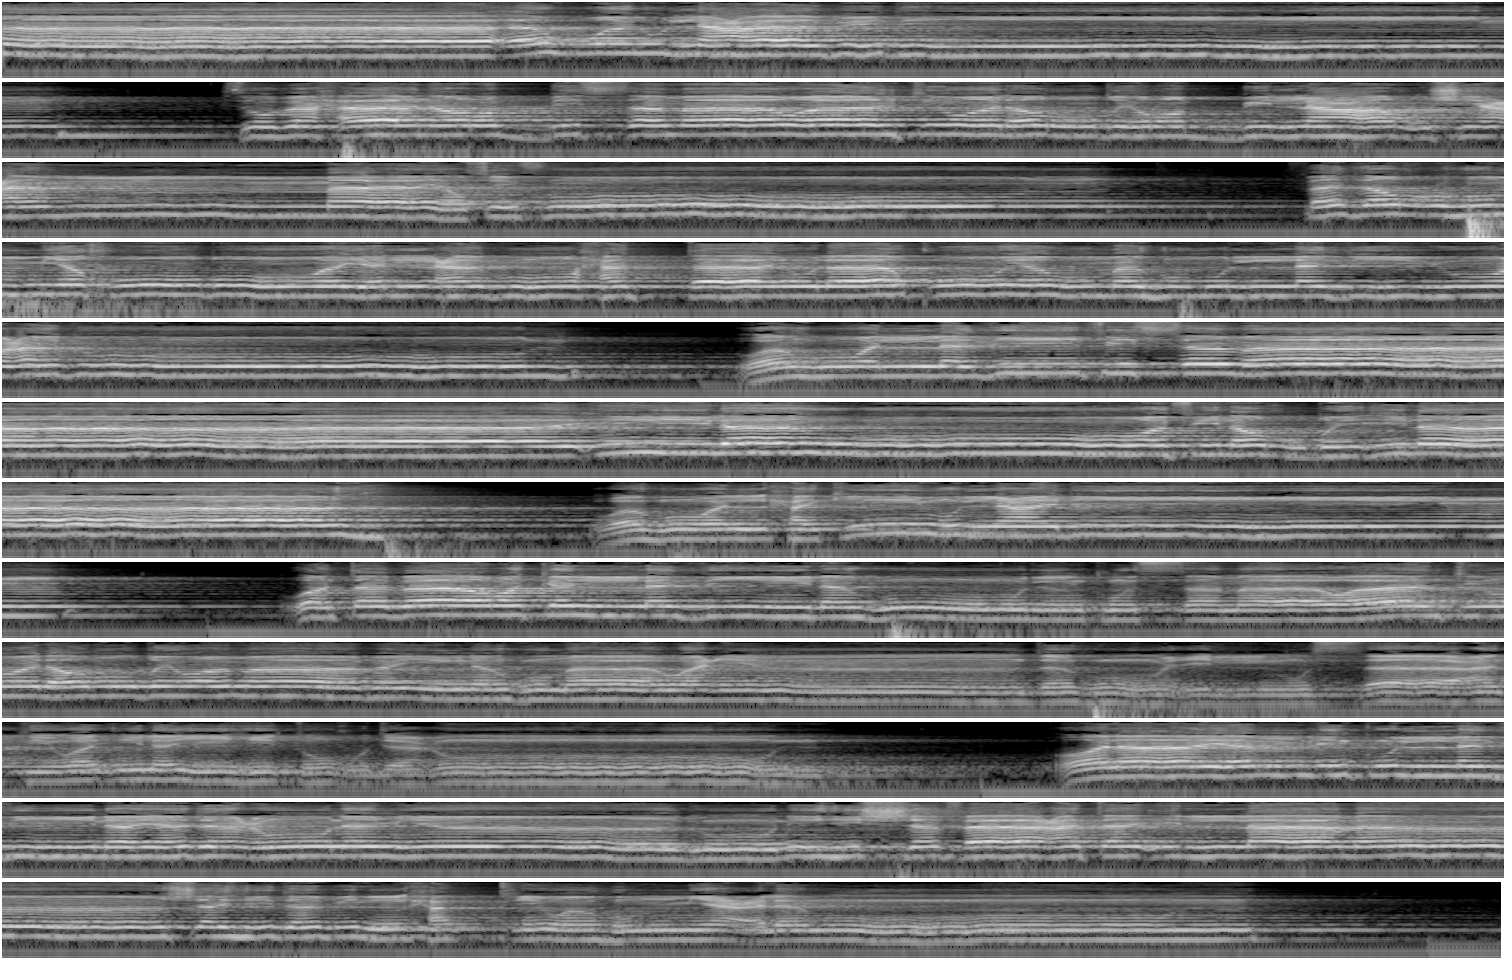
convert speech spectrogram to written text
عما يصفون فذرهم يخوضوا ويلعبوا حتى يلاقوا يومهم الذي يوعدون وهو الذي في السماء الحكيم العليم. وتبارك الذي له ملك السماوات والأرض وما بينهما وعنده علم الساعة وإليه ترجعون. ولا يملك الذين يدعون الشفاعة إلا من شهد بالحق وهم يعلمون.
